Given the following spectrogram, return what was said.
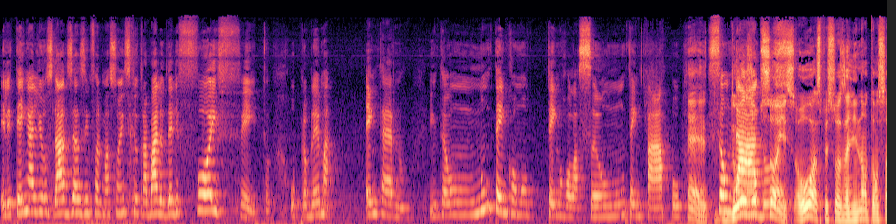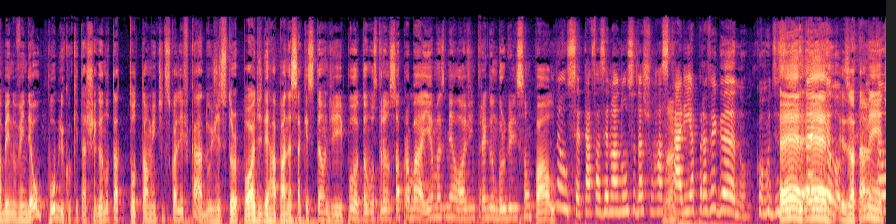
Ele tem ali os dados e as informações que o trabalho dele foi feito. O problema é interno. Então, não tem como ter enrolação, não tem papo. É, São duas dados. opções. Ou as pessoas ali não estão sabendo vender, ou o público que está chegando está totalmente desqualificado. O gestor pode derrapar nessa questão de, pô, estão mostrando só para Bahia, mas minha loja entrega hambúrguer em São Paulo. Não, você tá fazendo o anúncio da churrascaria para vegano, como diz É, o Danilo. é, exatamente. Então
